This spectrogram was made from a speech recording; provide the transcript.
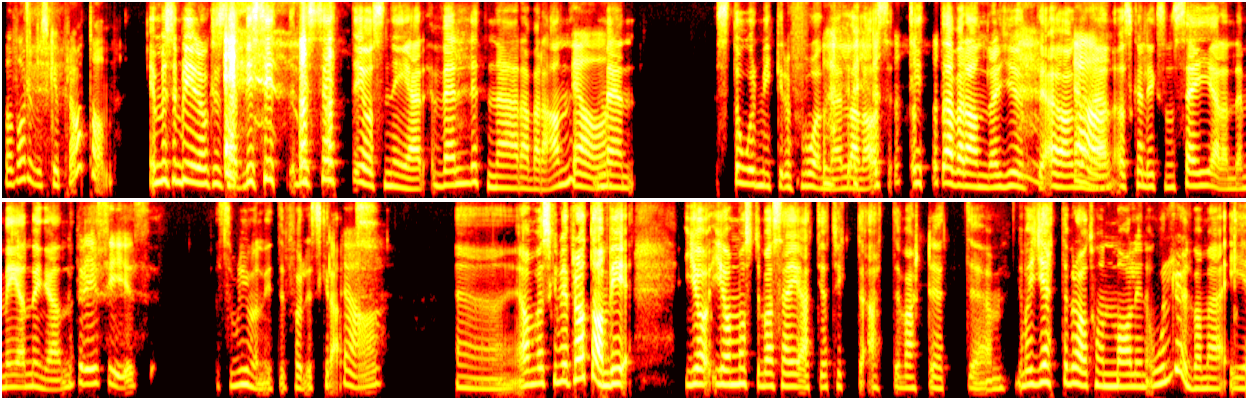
Vad var det vi skulle prata om? Ja, men så blir det också så att vi, sitter, vi sätter oss ner väldigt nära varann, Ja. men stor mikrofon mellan oss, tittar varandra djupt i ögonen och ska liksom säga den där meningen. Precis. Så blir man lite full i skratt. Ja. Eh, ja, vad skulle vi prata om? Vi, jag, jag måste bara säga att jag tyckte att det var ett... eh, det var jättebra att hon Malin Olrud var med i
